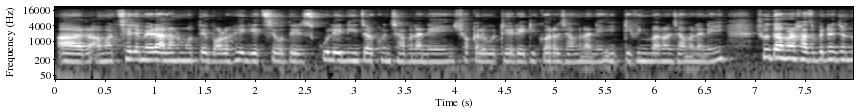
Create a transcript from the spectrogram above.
আর আমার ছেলেমেয়েরা আল্লাহর মতে বড় হয়ে গেছে। ওদের স্কুলে নিয়ে যাওয়ার কোনো ঝামেলা নেই। সকালে উঠে রেডি করার ঝামেলা নেই। টিফিন বানানোর ঝামেলা নেই। শুধু আমার হাজব্যান্ডের জন্য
